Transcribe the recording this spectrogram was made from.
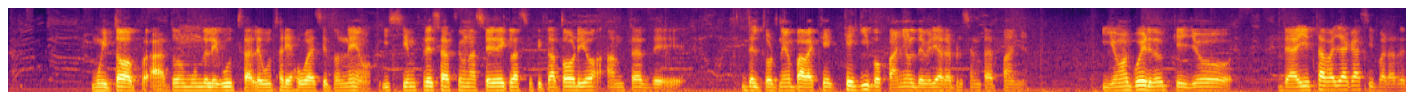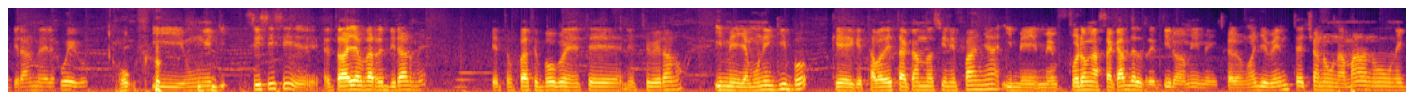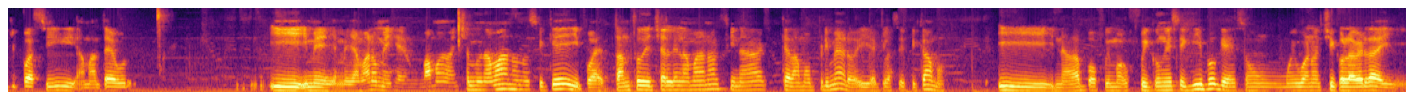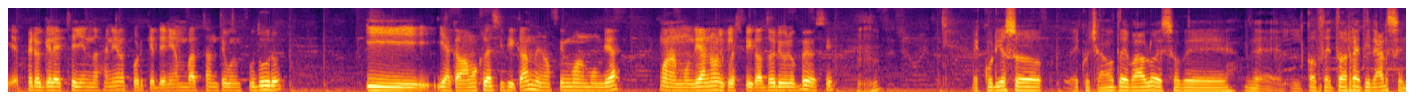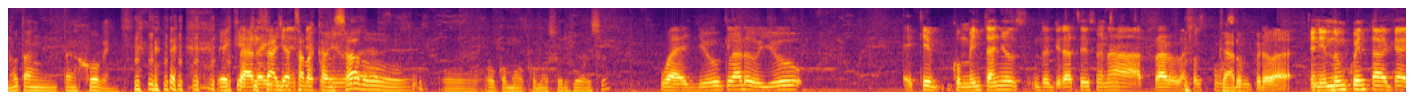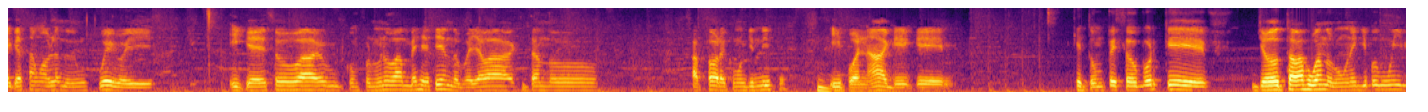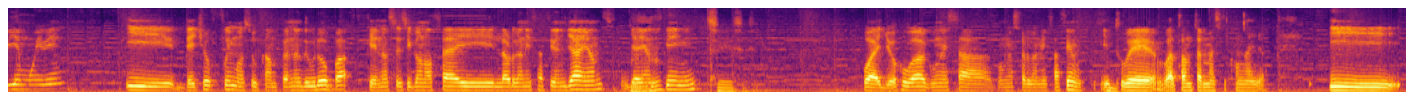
muy top, a todo el mundo le gusta, le gustaría jugar ese torneo. Y siempre se hace una serie de clasificatorios antes de, del torneo para ver qué, qué equipo español debería representar a España. Y yo me acuerdo que yo de ahí estaba ya casi para retirarme del juego. Oh. y un sí sí sí estaba ya para retirarme. Esto fue hace poco en este en este verano y me llamó un equipo que, que estaba destacando así en España y me, me fueron a sacar del retiro a mí me dijeron oye vente échanos una mano un equipo así amateur y, y me, llamaron me dijeron vamos a echarme una mano no sé qué y pues tanto de echarle la mano al final quedamos primero y clasificamos y nada, pues fuimos, fui con ese equipo, que son muy buenos chicos, la verdad, y espero que le esté yendo genial porque tenían bastante buen futuro. Y, y acabamos clasificando y nos fuimos al mundial. Bueno, al mundial no, al clasificatorio europeo, sí. Es curioso, escuchándote, Pablo, eso de, de- el concepto de retirarse, ¿no? Tan, tan joven. es que Claro, quizás ya estabas cansado o, o, o cómo, cómo surgió eso. Pues yo, claro, yo. Es que con 20 años retirarse suena raro las cosas como Claro. son, pero eh, teniendo en cuenta que, que estamos hablando de un juego y, y que eso va, conforme uno va envejeciendo, pues ya va quitando factores, como quien dice. Hmm. Y pues nada, que, que, que todo empezó porque yo estaba jugando con un equipo muy bien, muy bien. Y de hecho fuimos subcampeones de Europa, que no sé si conocéis la organización Giants, Giants. Gaming Sí, sí, sí. pues yo jugaba con esa, con esa organización y estuve bastantes meses con ellos. Y,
